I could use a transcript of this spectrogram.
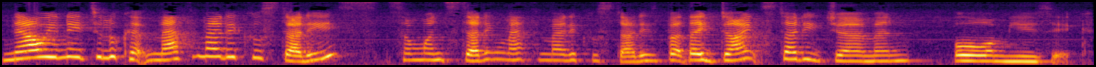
Now we need to look at mathematical studies someone studying mathematical studies, but they don't study German or music.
